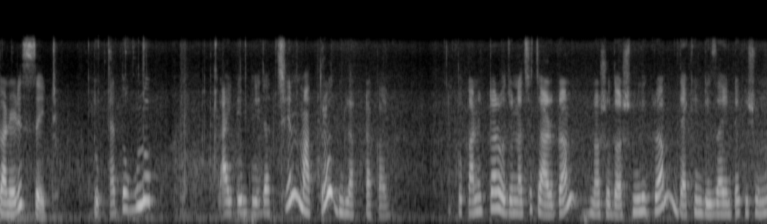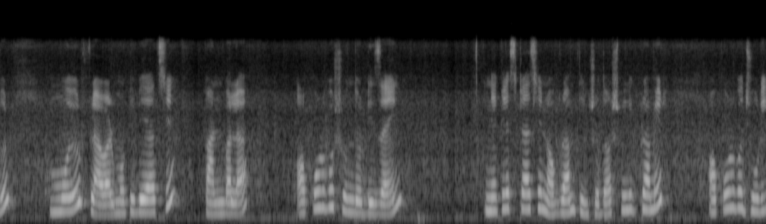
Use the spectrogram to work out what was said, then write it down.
কানের সেট। তো এতগুলো আইটেম পেয়ে যাচ্ছেন মাত্র দু লাখ টাকায়। তো কানেরটার ওজন আছে চার গ্রাম, নশো দশ মিলিগ্রাম। দেখেন ডিজাইনটা কি সুন্দর। ময়ূর ফ্লাওয়ার মোটিভে আছে, কানবালা, অপূর্ব সুন্দর ডিজাইন। নেকলেসটা আছে ন গ্রাম, তিনশো দশ মিলিগ্রামের। অপূর্ব ঝুড়ি,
